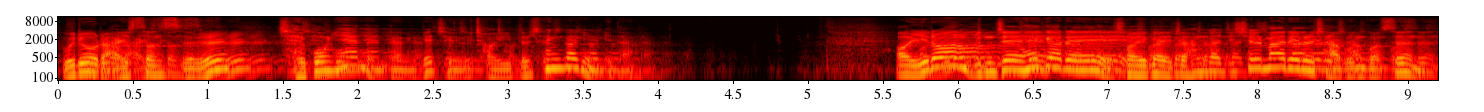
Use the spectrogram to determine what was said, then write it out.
무료 라이선스를 제공해야 된다는 게 제- 저희들 생각입니다. 어, 이런 문제 해결에 저희가 이제 한 가지 실마리를 잡은 것은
